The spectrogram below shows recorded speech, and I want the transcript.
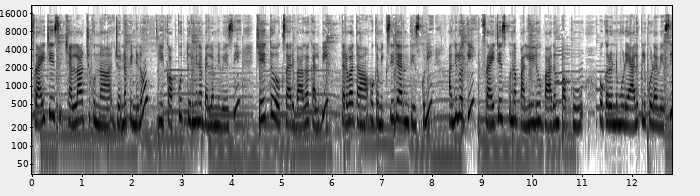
ఫ్రై చేసి చల్లార్చుకున్న జొన్నపిండిలో ఈ కప్పు తురిమిన బెల్లంని వేసి చేత్తో ఒకసారి బాగా కలిపి తర్వాత ఒక మిక్సీ జార్ని తీసుకుని అందులోకి ఫ్రై చేసుకున్న పల్లీలు బాదం పప్పు ఒక రెండు మూడు యాలకులు కూడా వేసి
